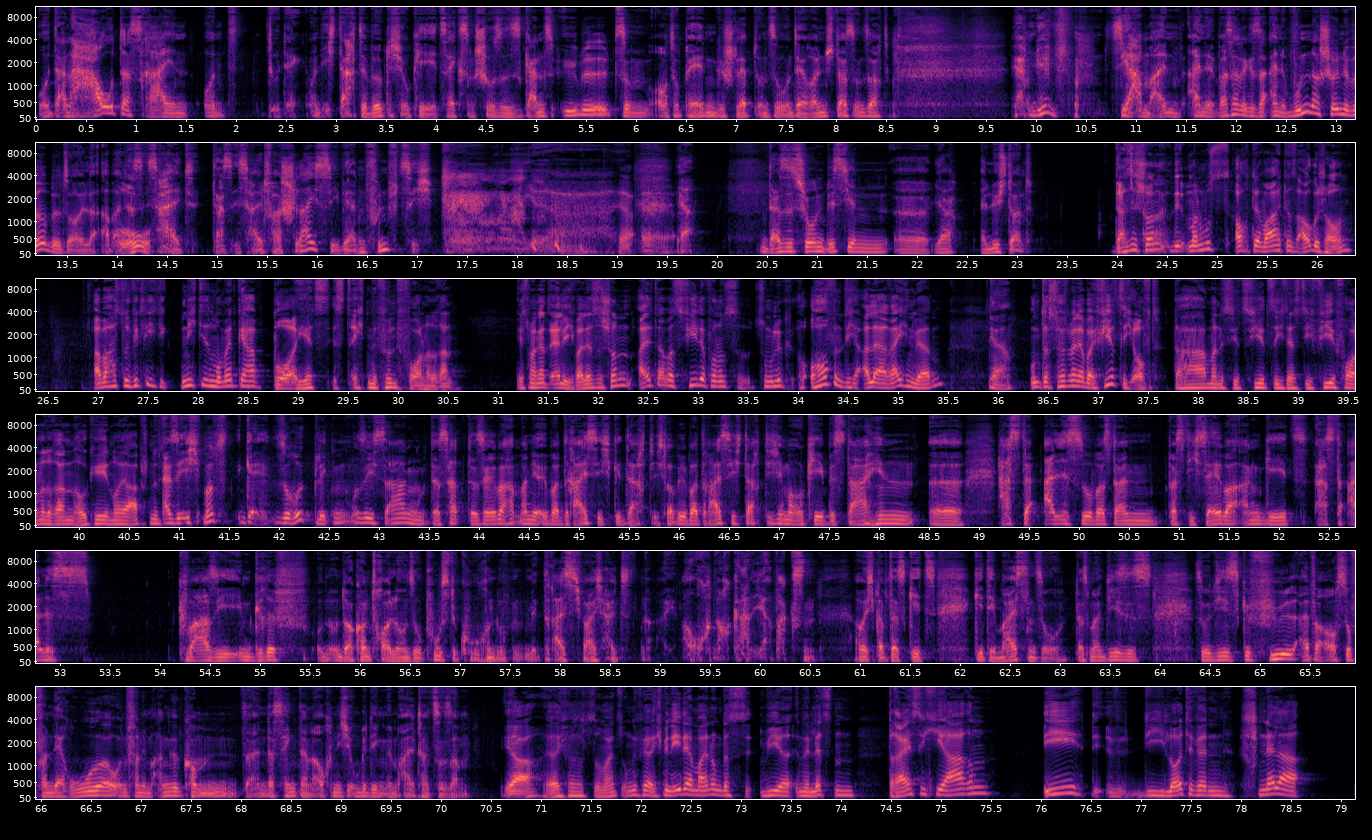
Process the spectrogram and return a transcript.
Und dann haut das rein und du denkst, und ich dachte wirklich, okay, jetzt Hexenschuss, das ist ganz übel, zum Orthopäden geschleppt und so. Und der röntgt das und sagt, ja, nee, Sie haben ein, eine, was hat er gesagt, eine wunderschöne Wirbelsäule, aber das Oh. ist halt, das ist halt Verschleiß. Sie werden 50. Ja, äh, Ja. Und Das ist schon ein bisschen, äh, ja, ernüchternd. Das ist schon, man muss auch der Wahrheit ins Auge schauen. Aber hast du wirklich nicht diesen Moment gehabt, boah, jetzt ist echt eine 5 vorne dran? Jetzt mal ganz ehrlich, weil das ist schon ein Alter, was viele von uns zum Glück hoffentlich alle erreichen werden. Ja. Und das hört man ja bei 40 oft. Da, man ist jetzt 40, da ist die 4 vorne dran, okay, neuer Abschnitt. Also ich muss so rückblicken, muss ich sagen, das hat dasselbe hat man ja über 30 gedacht. Ich glaube, über 30 dachte ich immer, okay, bis dahin äh, hast du alles so, was dann, was dich selber angeht, hast du alles quasi im Griff und unter Kontrolle und so Pustekuchen. Mit 30 war ich halt auch noch gar nicht erwachsen. Aber ich glaube, das geht, geht den meisten so, dass man dieses, so dieses Gefühl einfach auch so von der Ruhe und von dem Angekommensein, das hängt dann auch nicht unbedingt mit dem Alter zusammen. Ja, ja, ich weiß, was du meinst ungefähr. Ich bin eh der Meinung, dass wir in den letzten 30 Jahren eh, die, die Leute werden schneller,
